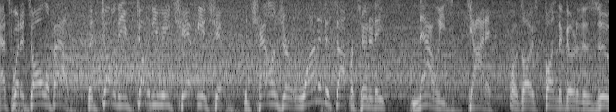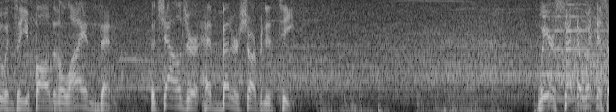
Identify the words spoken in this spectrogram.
That's what it's all about, the WWE Championship. The challenger wanted this opportunity. Now he's got it. Well, it's always fun to go to the zoo until you fall into the lion's den. The challenger had better sharpen his teeth. We are set to witness a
